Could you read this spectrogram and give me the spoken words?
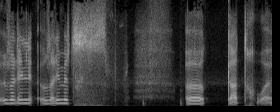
Vous allez, vous allez mettre... Euh, 4, ouais.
